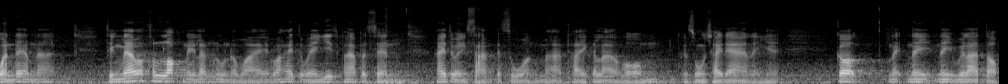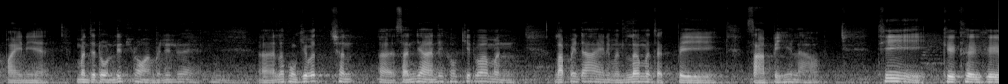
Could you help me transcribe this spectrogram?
วันได้อำนาจ ถึงแม้ว่าเขาล็อกในรัฐธรรมนูญเอาไว้ ว่าให้ตัวเอง 25%ให้ตัวเอง 3 กระทรวงมหาดไทยกลาโหม กระทรวงชายแดนอะไรเงี้ยก็ในในในเวลาต่อไปเนี่ยมันจะโดนลิดรอนไปเรื่อยๆเอ่อ แล้วผมคิดว่าชันเอ่อสัญญาณที่เขาคิดว่ามันรับไม่ได้เนี่ยมันเริ่มมาจากปี 3 ปีที่แล้ว ที่คือคือคือ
